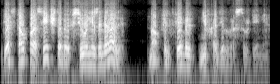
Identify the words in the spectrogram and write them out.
Дед стал просить, чтобы всю не забирали, но фельдфебель не входил в рассуждение.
